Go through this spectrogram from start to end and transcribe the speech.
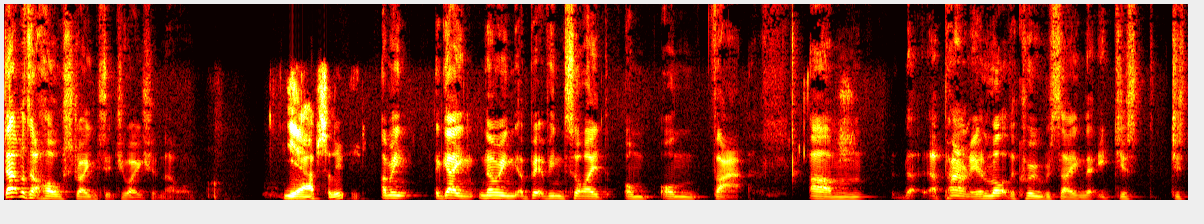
That was a whole strange situation. That one. Yeah, absolutely. I mean, again, knowing a bit of inside on on that, um, apparently a lot of the crew were saying that it just just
